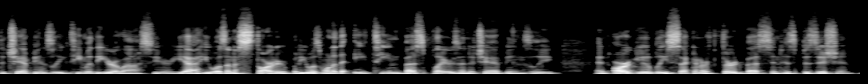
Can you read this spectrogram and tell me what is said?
the Champions League Team of the Year last year. Yeah, he wasn't a starter, but he was one of the 18 best players in the Champions League and arguably second or third best in his position.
